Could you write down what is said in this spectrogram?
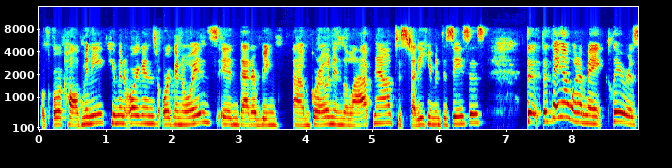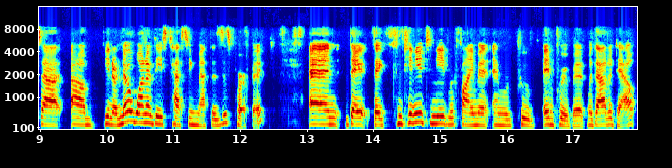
or, or called mini human organs, organoids in that are being um, grown in the lab now to study human diseases the, the thing I want to make clear is that, um, you know, no one of these testing methods is perfect and they, they continue to need refinement and improve, improvement without a doubt.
